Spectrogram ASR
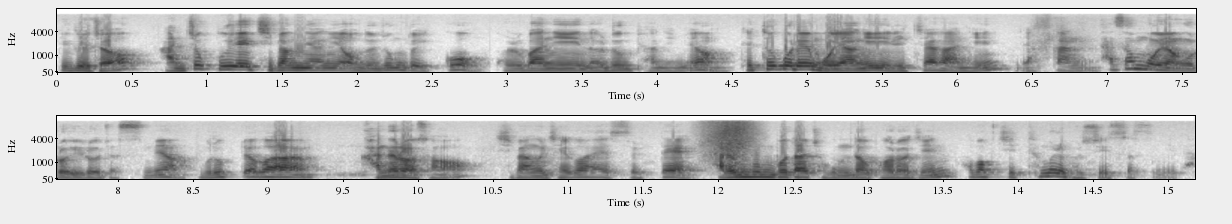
비교적 안쪽 부위의 지방량이 어느 정도 있고 골반이 넓은 편이며 대퇴골의 모양이 일자가 아닌 약간 사선 모양으로 이루어졌으며 무릎뼈가 가늘어서 지방을 제거했을 때 다른 분보다 조금 더 벌어진 허벅지 틈을 볼 수 있었습니다.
